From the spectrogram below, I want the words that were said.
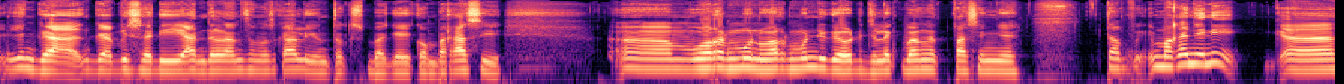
ya nggak nggak bisa diandalan sama sekali untuk sebagai komparasi. Um, Warren Moon Warren Moon juga udah jelek banget passingnya. Tapi makanya ini uh,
